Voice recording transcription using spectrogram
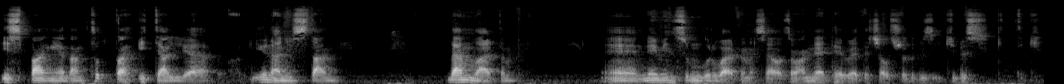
İspanya'dan tut da İtalya, Yunanistan ben vardım. Ee, Nevin Sungur vardı mesela o zaman NTV'de çalışıyordu biz ikimiz gittik.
